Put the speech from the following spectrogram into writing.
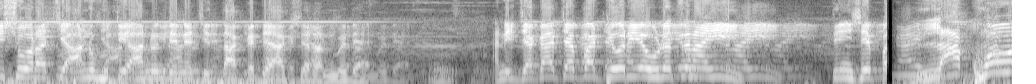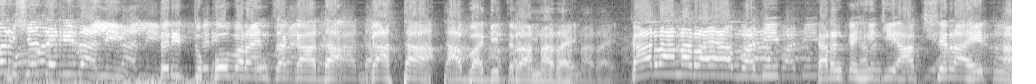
ईश्वराची अनुभूती आणून देण्याची ताकद या अक्षरांमध्ये आहे. आणि जगाच्या पाठीवर एवढंच नाही. तीनशे लाखो वर्ष जरी झाली तरी तुकोबरायांचा गाधा गाथा अबाधित राहणार आहे. का राहणार आहे अबाधित कारण का ही जी अक्षर आहेत ना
